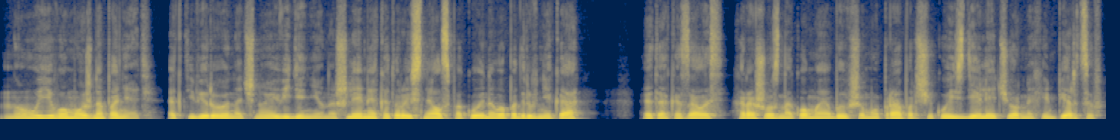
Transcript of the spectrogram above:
Ну, его можно понять. Активируя ночное видение на шлеме, который снял спокойного подрывника, это оказалось хорошо знакомое бывшему прапорщику изделие черных имперцев,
